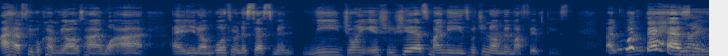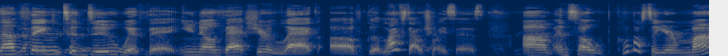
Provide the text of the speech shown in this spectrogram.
I have people come to me all the time. Well, I, and you know, I'm going through an assessment. Knee joint issues. Yes, my knees, but you know, I'm in my fifties. Like, what? That has Right. nothing, Nothing to to do do with it. You know, that's your lack of good lifestyle Yep. choices. Um, and so kudos to your mom.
